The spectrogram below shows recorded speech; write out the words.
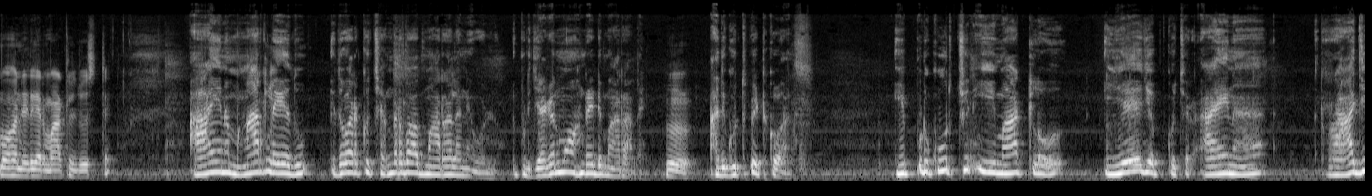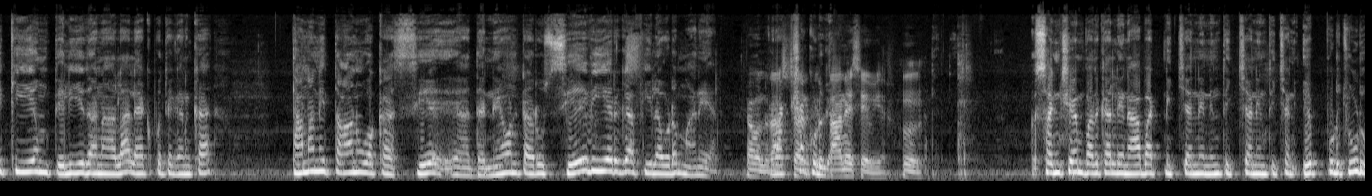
మోహన్ రెడ్డి గారి మాటలు చూస్తే? ఆయన మారలేదు. ఇదివరకు చంద్రబాబు మారాలనేవాళ్ళు. ఇప్పుడు జగన్మోహన్ రెడ్డి మారాలి. అది గుర్తుపెట్టుకోవాలి. ఇప్పుడు కూర్చుని ఈ మాటలు ఏ చెప్పుకొచ్చారు? ఆయన రాజకీయం తెలియదనాలా? లేకపోతే కనుక తనని తాను ఒక సే దాన్ని ఏమంటారు? సేవియర్గా ఫీల్ అవ్వడం మానేయాలి. ఉమ్, సంక్షేమ పథకాలు నేను ఆ బట్టని ఇచ్చాను నేను ఇంత ఇచ్చాను ఇంత ఇచ్చాను. ఎప్పుడు చూడు.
